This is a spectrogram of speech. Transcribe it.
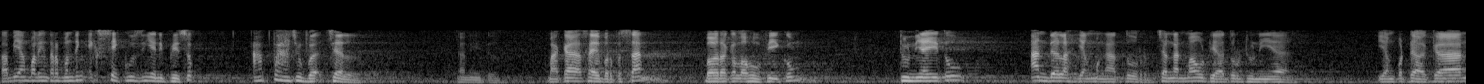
Tapi yang paling terpenting eksekusinya di besok apa coba jel. Kan itu. Maka saya berpesan, barakallahu fikum, dunia itu andalah yang mengatur, jangan mau diatur dunia. Yang pedagang,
